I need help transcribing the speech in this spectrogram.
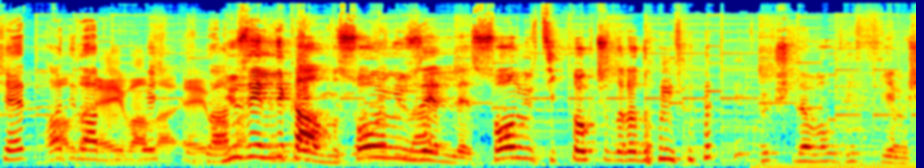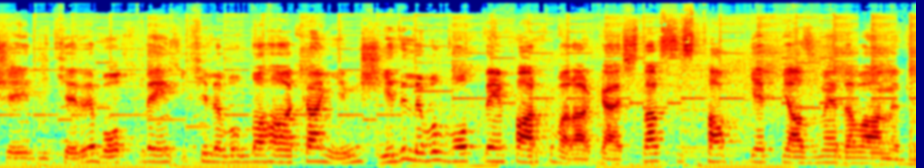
chat. Hadi lan. eyvallah, 1500 eyvallah. lan. 150 kaldı. Son 150. Son TikTokçulara döndü. 3 level diff yemiş AD carry. Bot lane 2 level'da Hakan yemiş. 7 level bot lane farkı var arkadaşlar. Siz top gap yazmaya devam edin.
